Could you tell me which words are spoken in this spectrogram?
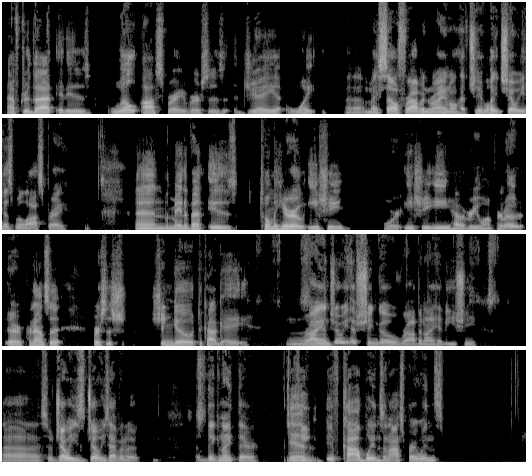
After that, it is Will Ospreay versus Jay White. Uh, myself, Rob, and Ryan'll have Jay White. Joey has Will Ospreay. And the main event is Tomohiro Ishii, or Ishii, however you want to promote or pronounce it, versus Shingo Takagi. Ryan and Joey have Shingo. Rob and I have Ishii. Uh, so Joey's Joey's having a a big night there. Yeah, If, he, if Cobb wins and Ospreay wins,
